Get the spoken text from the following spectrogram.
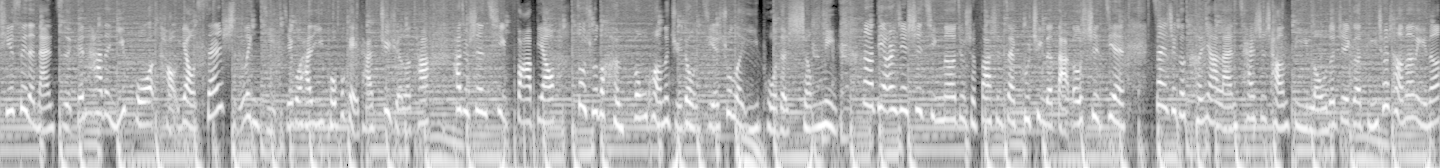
七岁的男子跟他的姨婆讨要三十令吉，结果他的姨婆不给他，拒绝了他，他就生气发飙，做出了很疯狂的举动，结束了姨婆的生命。那第二件事情呢，就是发生在 Kuching 的打斗事件。在这个肯亚兰菜市场底楼的这个停车场那里呢，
